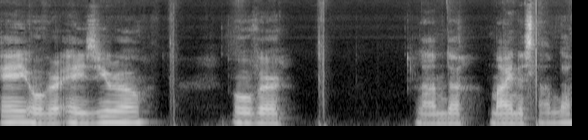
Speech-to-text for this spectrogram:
a over a0 over lambda minus lambda.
